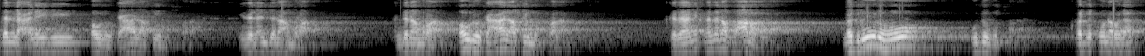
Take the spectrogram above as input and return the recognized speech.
دل عليه قوله تعالى أقيموا الصلاة. اذا عندنا أمران. عندنا أمران. قوله تعالى أقيموا الصلاة. كذلك هذا لفظ عربي. مدلوله وجوب الصلاة. تفرقون أو لا؟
